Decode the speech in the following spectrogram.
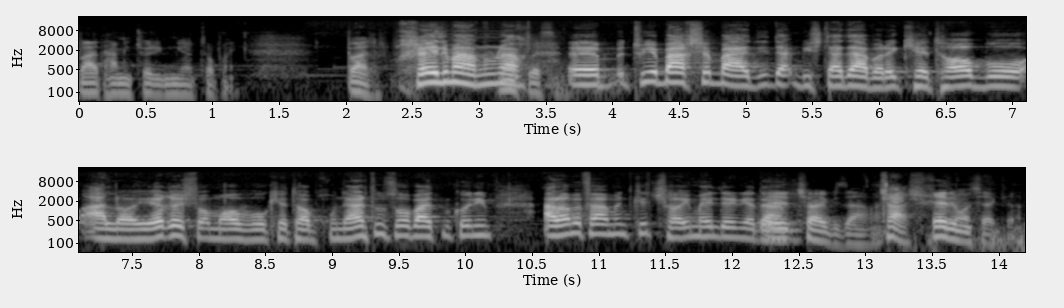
بعد همینطوری میاد تا پایین. بله. خیلی ممنونم. توی بخش بعدی بیشتر درباره کتاب و علایق شما و کتاب خوندنتون صحبت می‌کنیم. الان بفرمایید که چای میل دارین یا در چای بی زحمت. خیلی متشکرم.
